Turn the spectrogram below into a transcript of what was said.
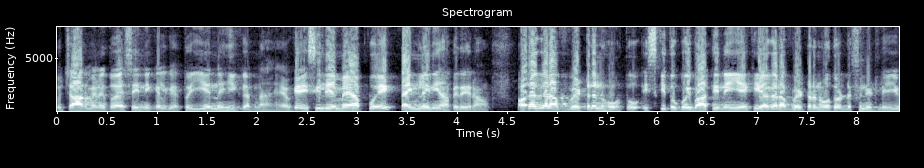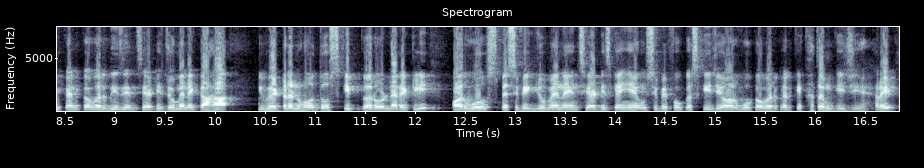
तो चार महीने तो ऐसे ही निकल गए तो ये नहीं करना है ओके इसीलिए मैं आपको एक टाइमलाइन यहाँ पे दे रहा हूँ। और अगर आप वेटरन हो तो इसकी तो कोई बात ही नहीं है कि अगर आप वेटरन हो तो definitely you can cover these NCERT जो मैंने कहा कि वेटरन हो तो स्किप करो डायरेक्टली और वो स्पेसिफिक जो मैंने एनसीआरटी कही है, उसी पे फोकस कीजिए और वो कवर करके खत्म कीजिए राईट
